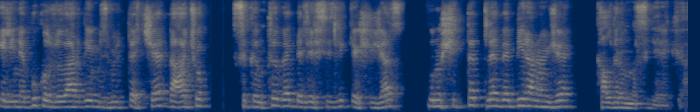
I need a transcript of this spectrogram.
eline bu kozu verdiğimiz müddetçe daha çok sıkıntı ve belirsizlik yaşayacağız. Bunu şiddetle ve bir an önce kaldırılması gerekiyor.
